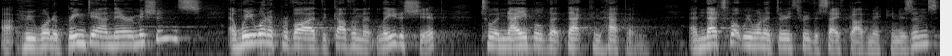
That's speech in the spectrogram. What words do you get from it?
uh, who want to bring down their emissions, and we want to provide the government leadership to enable that that can happen. And that's what we want to do through the safeguard mechanisms.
